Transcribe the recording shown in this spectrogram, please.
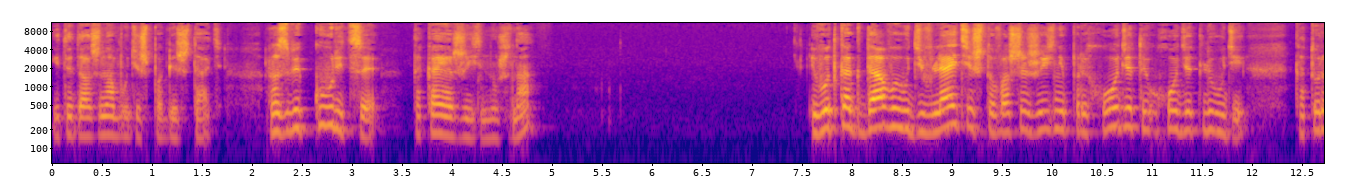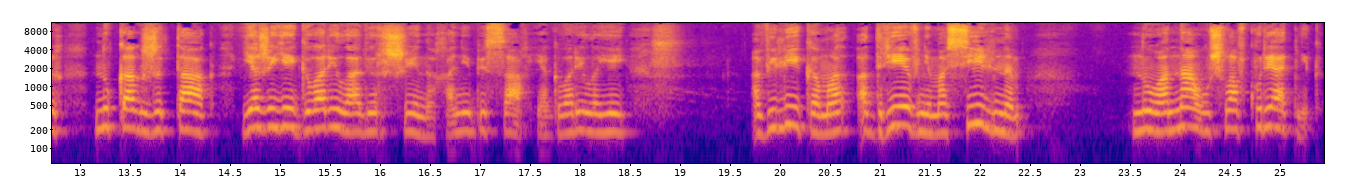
и ты должна будешь побеждать. Разве курице такая жизнь нужна? И вот когда вы удивляетесь, что в вашей жизни приходят и уходят люди, которых, ну как же так? Я же ей говорила о вершинах, о небесах, я говорила ей о великом, о, о древнем, о сильном. Но она ушла в курятник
